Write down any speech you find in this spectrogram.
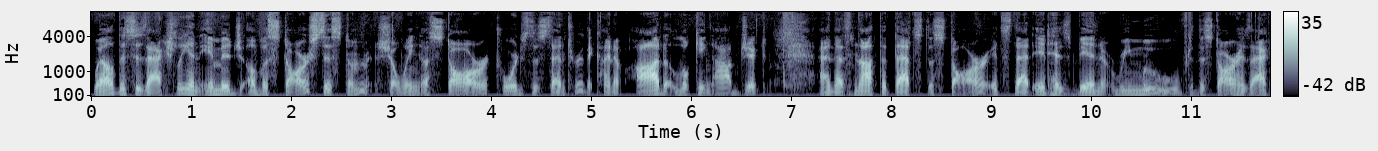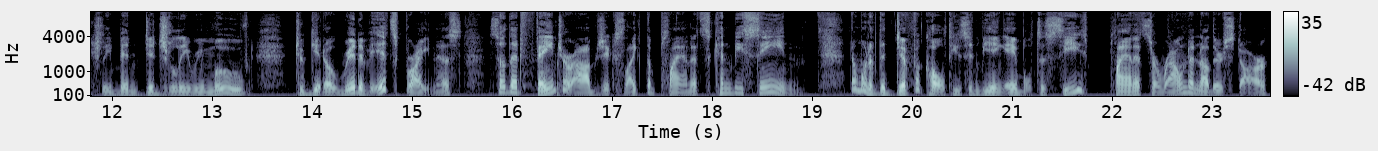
Well, this is actually an image of a star system showing a star towards the center, the kind of odd looking object. And that's not that that's the star. It's that it has been removed. The star has actually been digitally removed to get rid of its brightness so that fainter objects like the planets can be seen. Now one of the difficulties in being able to see planets around another star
